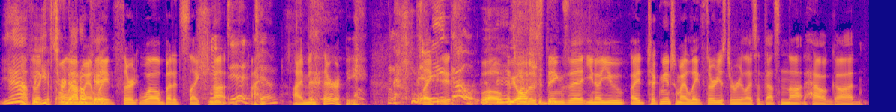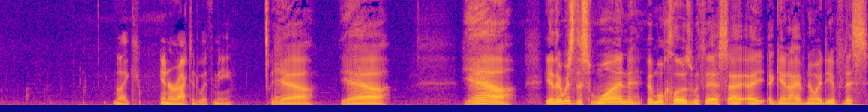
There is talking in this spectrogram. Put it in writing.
Yeah, I but like you've it's turned only out in my okay. late 30s. Well, but it's like You not. did, I- Tim. I'm in therapy. there like you it- go. Well, it's we one all of those should be. things that you know you it took me until my late 30s to realize that that's not how god like interacted with me mm. Yeah. Yeah. Yeah. Yeah, there was this one and we'll close with this. I, I again I have no idea if this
